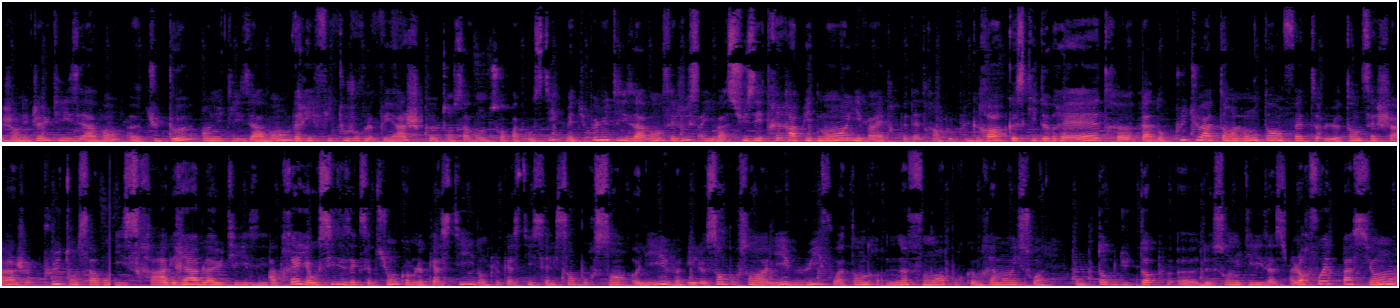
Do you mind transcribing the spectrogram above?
j'en ai déjà utilisé avant. Euh, tu peux en utiliser avant. Vérifie toujours le pH, que ton savon ne soit pas caustique, mais tu peux l'utiliser avant. C'est juste, il va s'user très rapidement, il va être peut-être un peu plus gras que ce qui devrait être. donc plus tu attends longtemps en le temps de séchage, plus ton savon il sera agréable à utiliser. Après, il y a aussi des exceptions comme le Castille. Donc le Castille c'est le 100% olive et le 100% olive, lui, il faut attendre 9 mois pour que vraiment il soit au top du top euh, de son utilisation. Alors faut être patient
